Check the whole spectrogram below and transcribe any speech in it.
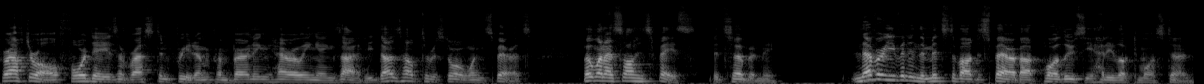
for after all, four days of rest and freedom from burning, harrowing anxiety does help to restore one's spirits, but when I saw his face, it sobered me. Never even in the midst of our despair about poor Lucy had he looked more stern.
